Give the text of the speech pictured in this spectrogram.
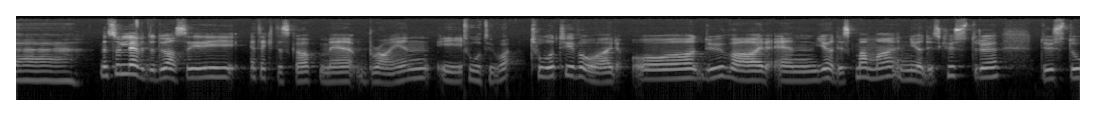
eh, Men så levde du altså i et ekteskap med Brian i 22 år. 22 år, og du var en jødisk mamma, en jødisk hustru. Du sto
